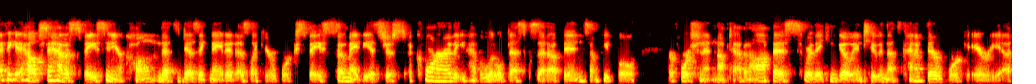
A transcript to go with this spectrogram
I think it helps to have a space in your home that's designated as like your workspace. So maybe it's just a corner that you have a little desk set up in. Some people are fortunate enough to have an office where they can go into, and that's kind of their work area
